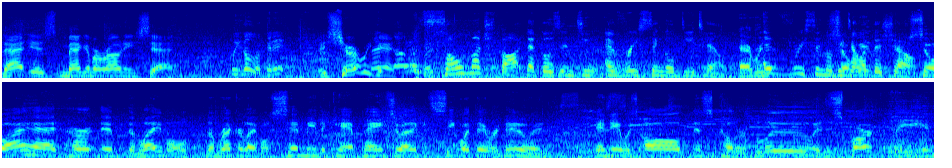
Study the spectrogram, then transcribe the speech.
that is Megan Moroney's set. Can we go look at it? Uh, sure, we can. So much thought that goes into every single detail. Every, every single so detail we, of this show. So I had her, the, the, label, the record label, send me the campaign so I could see what they were doing. And it was all this color blue and sparkly, and,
